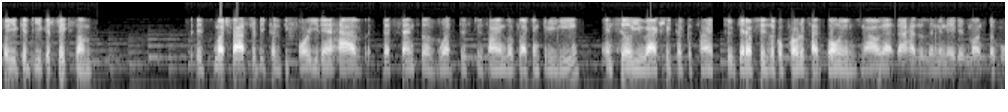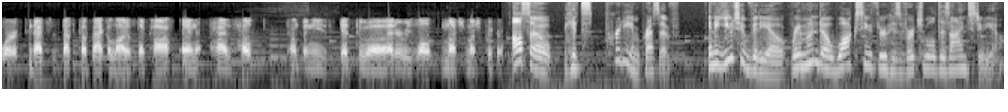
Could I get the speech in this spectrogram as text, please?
so you could you could fix them. It's much faster because before you didn't have the sense of what this design looked like in 3D until you actually took the time to get a physical prototype going. Now that that has eliminated months of work, that's that's cut back a lot of the cost and has helped companies get to a better result much, much quicker. Also, it's pretty impressive. In a YouTube video, Raimundo walks you through his virtual design studio.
